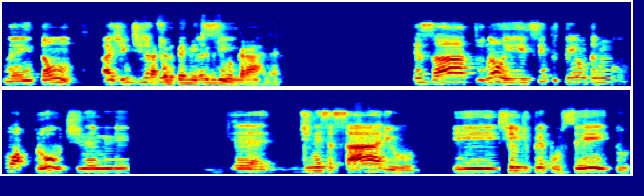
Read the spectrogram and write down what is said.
Né? Então, a gente já está sendo um, permitido assim, de lucrar, né? Exato, não, e sempre tem um, também um approach né, é, desnecessário e cheio de preconceito.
